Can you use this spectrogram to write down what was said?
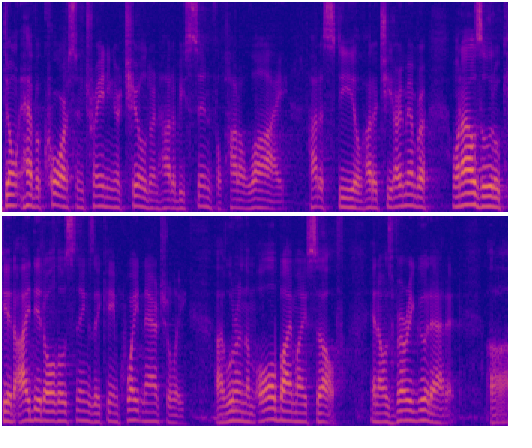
don't have a course in training your children how to be sinful, how to lie, how to steal, how to cheat. I remember when I was a little kid, I did all those things. They came quite naturally. I learned them all by myself, and I was very good at it. Uh,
